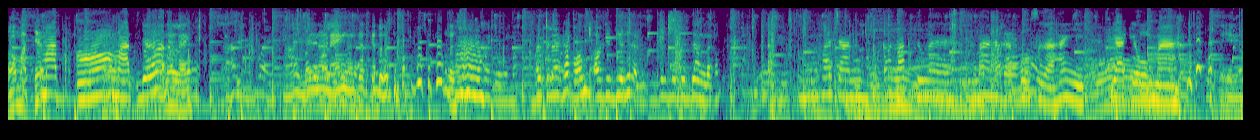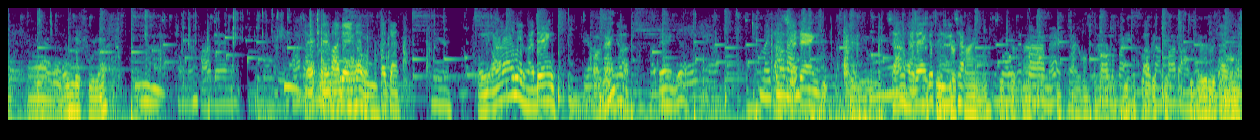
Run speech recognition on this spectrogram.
อ๋อหมัดเยอะมัด อ๋อมัดเยอะหน้าแรงหายไม่หน้าแรงมันก็กระโดดปุ๊บปุ๊บปุ๊บปุ๊บเลยไม่เป็นไรครับผม เอายืนๆนี่แหละนั่งแล้วครับพระอาจารย์ก็รับดูแลดีมากนะคะปูเสือให้ญาติโยมมา นี่ครับ Oh, wonderful, huh? ตรงนั้นผาแดงไหนไหนผาแดงครับอาจารย์นี่ไงตรงนี้อ๋อนี่ผาแดงผาแดงเยอะผาแดงเยอะไม่เป็นช้างไรผาแดงช้างผาแดงก็คือ Take your ช้าง time, huh? มอง Take your ขึ้นมา time. แหม I want to มอง have ล a งไปเห็น beautiful การ picture ผาด่าน together with your mom.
